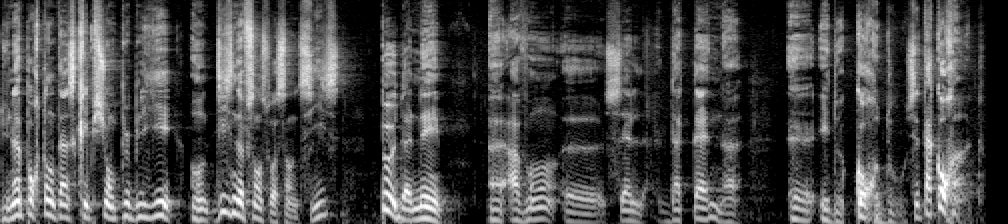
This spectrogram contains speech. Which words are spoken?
d'une importante inscription publiée en 1966, peu d'années euh, avant celle d'Athènes et de Cordoue. C'est à Corinthe.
